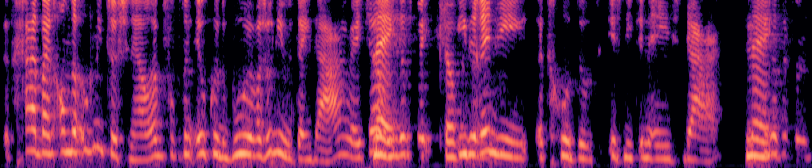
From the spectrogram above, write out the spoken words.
het gaat bij een ander ook niet zo snel. Hè? Bijvoorbeeld een Ilke de Boer was ook niet meteen daar, weet je? Nee, dat, iedereen die het goed doet, is niet ineens daar. Nee. Dat een,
